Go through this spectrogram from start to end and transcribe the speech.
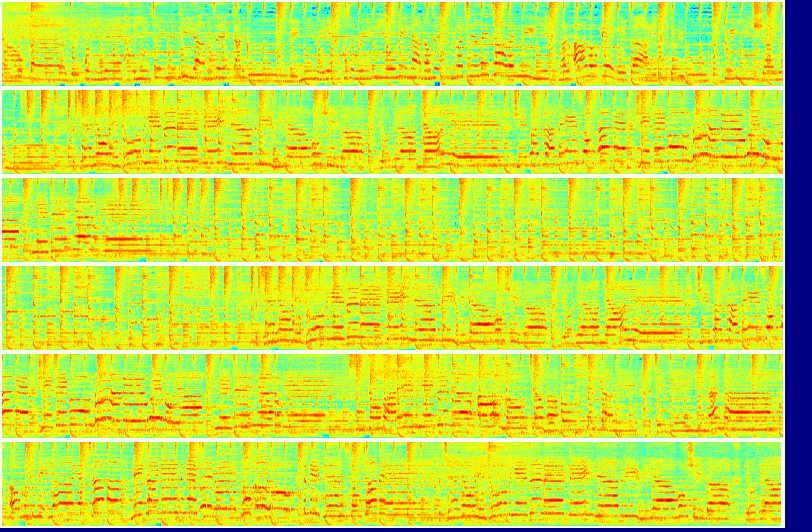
တောင်ပန်းတွေပွင့်ရင်လေအရင်ချိန်တွေသတိရနေစေဒါတကူလေးနင်းတွေတဲ့ကိုစောရေဒီယိုလေးနားထောင်စေဒီမှာချင်းလေးကြလိုက်မိရင်ငါတို့အားလုံးကဲခဲ့ကြတယ်အတိတ်တွေကိုတွေးရင်ရှိုင်လို့ငိုတဲ့ရောရင်တို့ငယ်တဲ့လေပြင်းရတဲ့ရီယာဟိုရှိကရောစရာများ pretend 有家。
